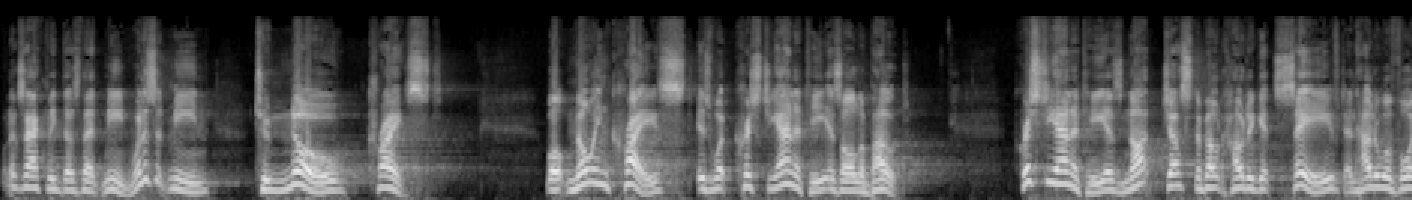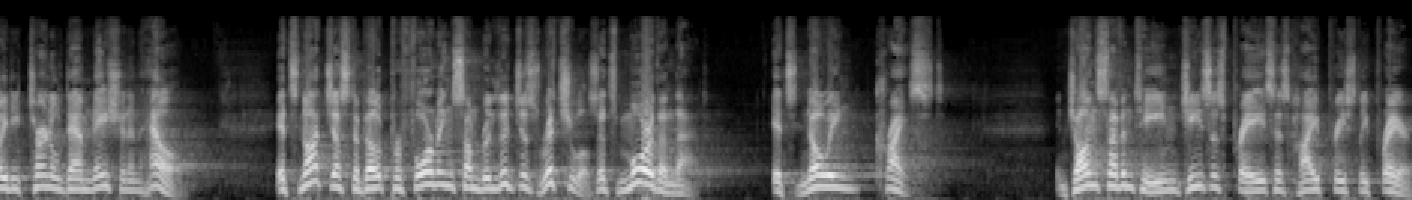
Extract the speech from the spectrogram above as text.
What exactly does that mean? What does it mean to know Christ? Well, knowing Christ is what Christianity is all about. Christianity is not just about how to get saved and how to avoid eternal damnation in hell. It's not just about performing some religious rituals. It's more than that. It's knowing Christ. In John 17, Jesus prays his high priestly prayer.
